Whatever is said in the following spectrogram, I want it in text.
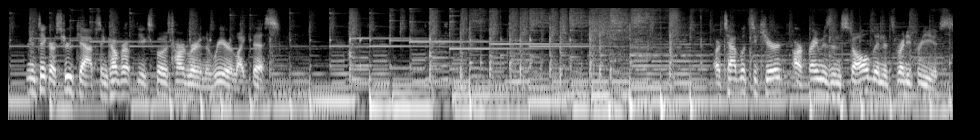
we're going to take our screw caps and cover up the exposed hardware in the rear like this. Our tablet's secured, our frame is installed, and it's ready for use.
